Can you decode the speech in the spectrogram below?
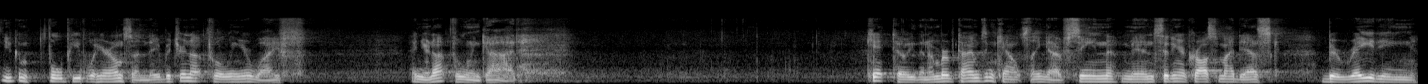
You can fool people here on Sunday, but you're not fooling your wife, and you're not fooling God. Can't tell you the number of times in counseling I've seen men sitting across my desk berating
